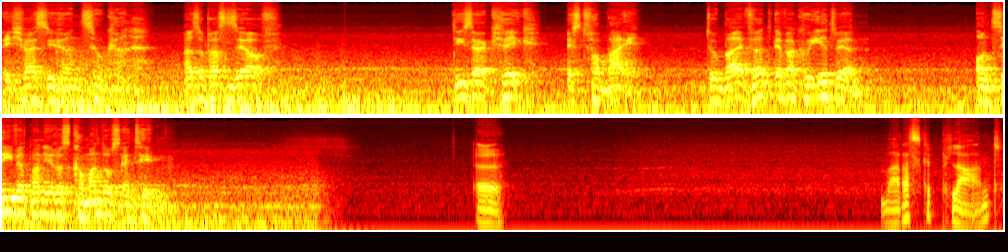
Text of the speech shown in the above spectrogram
Ich weiß, Sie hören zu, Colonel. Also passen Sie auf. Dieser Krieg ist vorbei. Dubai wird evakuiert werden. Und Sie wird man Ihres Kommandos entheben. Äh. War das geplant?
